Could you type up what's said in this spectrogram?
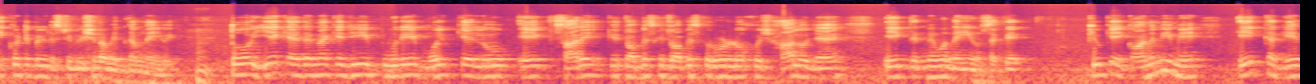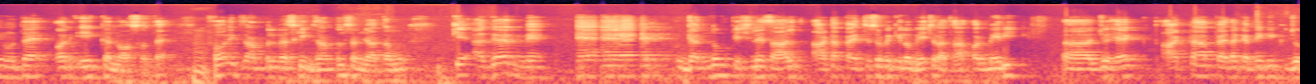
इक्विटेबल डिस्ट्रीब्यूशन ऑफ़ इनकम नहीं हुई हम्म। तो ये कह देना कि जी पूरे मुल्क के लोग एक सारे के चौबीस के चौबीस करोड़ लोग खुशहाल हो जाएँ एक दिन में वो नहीं हो सके क्योंकि इकोनॉमी में एक का गेन होता है और एक का लॉस होता है। फॉर हम्म। एग्ज़ाम्पल मैं उसकी एग्ज़ाम्पल समझाता हूँ कि अगर मैं गंदम पिछले साल आटा पैंतीस रुपए किलो बेच रहा था और मेरी जो है आटा पैदा करने की जो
